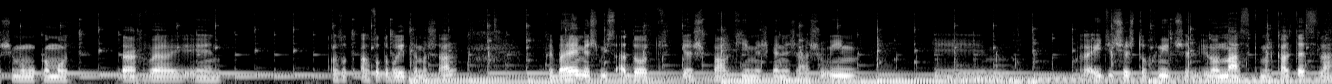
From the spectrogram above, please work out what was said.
שממוקמות ברחבי אה, ארצות, ארצות הברית למשל, ובהם יש מסעדות, יש פארקים, יש גני שעשועים. אה, ראיתי שיש תוכנית של אילון מאסק, מנכ"ל טסלה,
